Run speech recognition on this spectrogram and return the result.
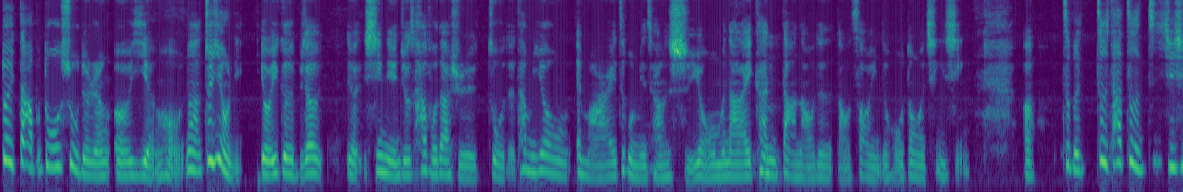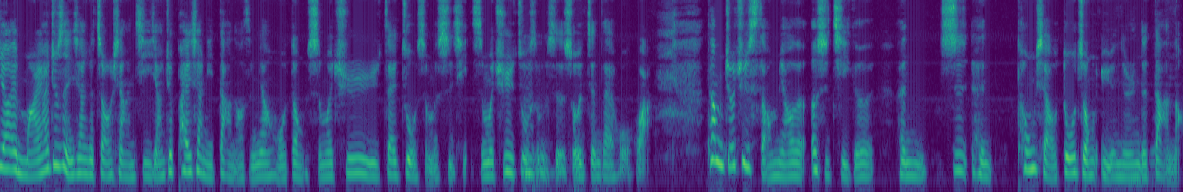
对大多数的人而言哈，那最近有有一个比较有新的研究，是哈佛大学做的，他们用 MRI 这个我们也常使用，我们拿来看大脑的脑造影的活动的情形啊。这个这它这个机器叫 MRI，它就是很像一个照相机一样，就拍下你大脑怎么样活动，什么区域在做什么事情，什么区域做什么事的时候正在活化。嗯、他们就去扫描了二十几个很知很。通晓多种语言的人的大脑，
